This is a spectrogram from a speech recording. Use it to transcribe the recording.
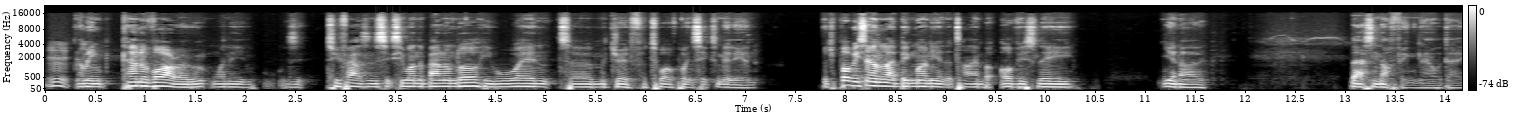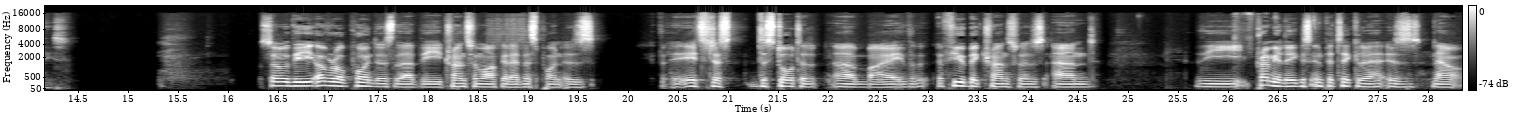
Mm. I mean, Cannavaro when he was it 2061 the Ballon d'Or, he went to Madrid for 12.6 million, which probably sounded like big money at the time, but obviously, you know, that's nothing nowadays. So the overall point is that the transfer market at this point is it's just distorted uh, by the, a few big transfers and the Premier League in particular is now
